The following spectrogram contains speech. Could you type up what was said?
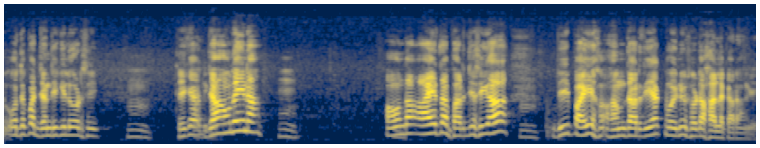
ਉਹਦੇ ਭੱਜਣ ਦੀ ਕੀ ਲੋੜ ਸੀ? ਠੀਕ ਹੈ ਜਾਂ ਆਉਂਦੇ ਹੀ ਨਾ। ਆਉਣ ਦਾ ਆਏ ਤਾਂ ਫਰਜ਼ ਸੀਗਾ ਵੀ ਭਾਈ ਹਮਦਰਦੀ ਆ ਕੋਈ ਨਹੀਂ ਤੁਹਾਡਾ ਹੱਲ ਕਰਾਂਗੇ।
